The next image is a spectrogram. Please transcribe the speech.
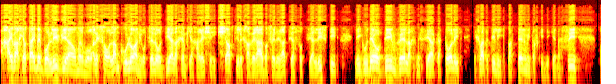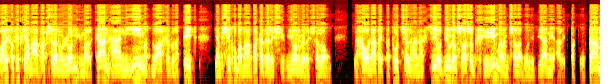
אחיי ואחיותיי בבוליביה, אומר מורלס העולם כולו, אני רוצה להודיע לכם כי אחרי שהקשבתי לחבריי בפדרציה הסוציאליסטית, לאיגודי עובדים ולכנסייה הקתולית, החלטתי להתפטר מתפקידי כנשיא. מורלס הוסיף כי המאבק שלנו לא נגמר כאן, העניים, התנועה החברתית, ימשיכו במאבק הזה לשוויון ולשלום. לאחר הודעת ההתפטרות של הנשיא הודיעו גם שורה של בכירים בממשל הבוליביאני על התפטרותם,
